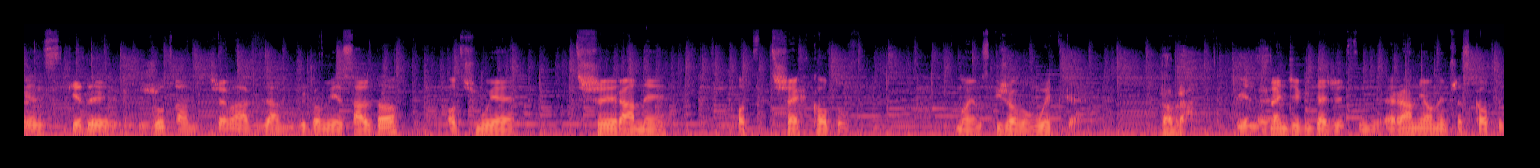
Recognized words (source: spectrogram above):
Więc kiedy rzucam trzema awizami, wykonuję salto, otrzymuję trzy rany od trzech kotów moją spiżową łydkę. Dobra. Więc E. będzie widać, że jestem raniony przez koty,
